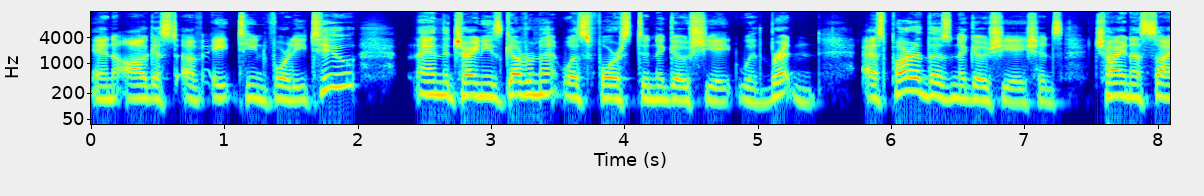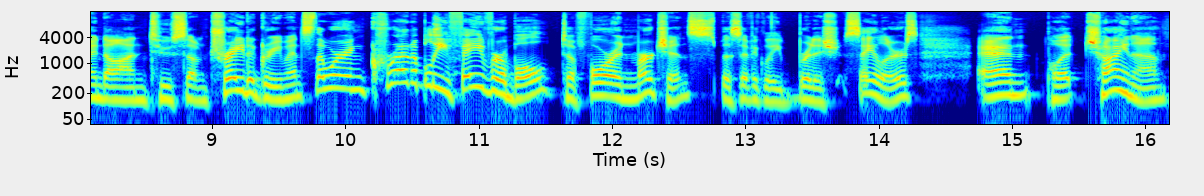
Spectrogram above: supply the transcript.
in August of 1842, and the Chinese government was forced to negotiate with Britain. As part of those negotiations, China signed on to some trade agreements that were incredibly favorable to foreign merchants, specifically British sailors and put China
